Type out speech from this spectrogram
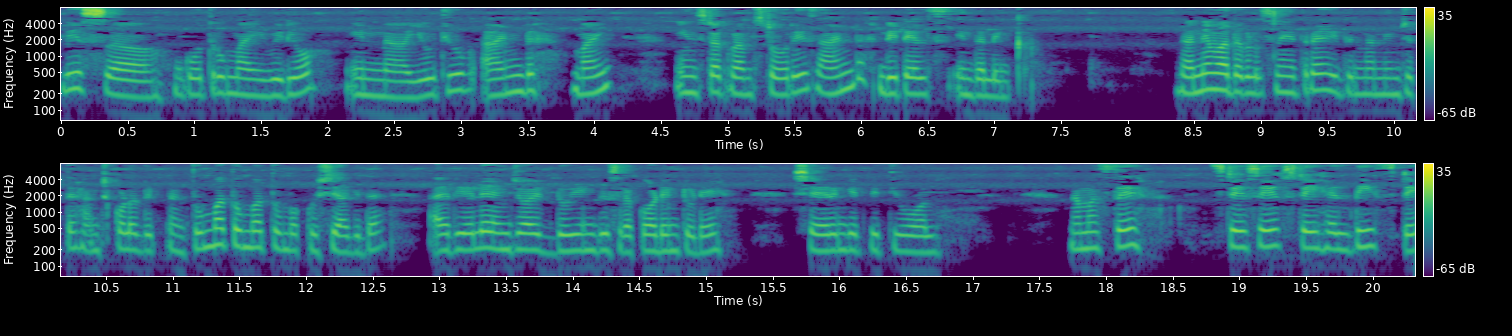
Please go through my video in YouTube and my Instagram stories and details in the link ಧನ್ಯವಾದಗಳು ಸ್ನೇಹಿತರೆ, ಇದನ್ನು ನಿಮ್ಮ ಜೊತೆ ಹಂಚ್ಕೊಳ್ಳೋದಕ್ಕೆ ನಂಗೆ ತುಂಬ ತುಂಬ ತುಂಬ ಖುಷಿಯಾಗಿದೆ. I really enjoyed doing this recording today sharing it with you all ನಮಸ್ತೆ stay safe stay healthy stay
